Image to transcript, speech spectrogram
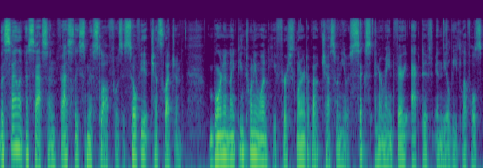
The silent assassin Vasily Smyslov was a Soviet chess legend. Born in 1921, he first learned about chess when he was six and remained very active in the elite levels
